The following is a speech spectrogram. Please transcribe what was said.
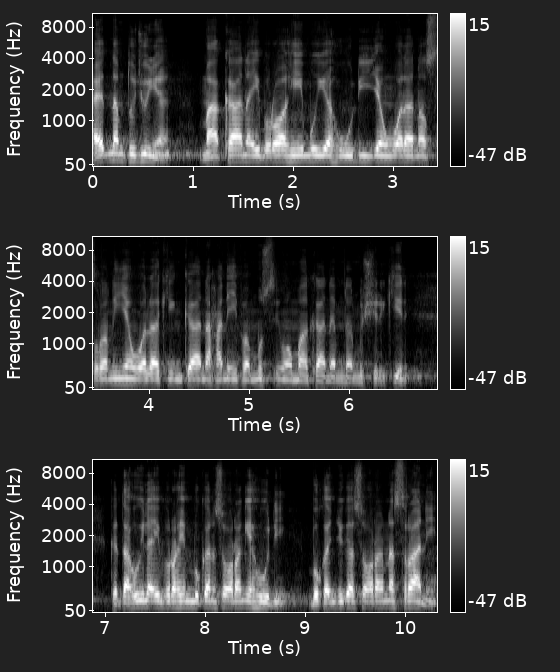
Ayat 67 nya maka na Ibrahimu Yahudiyan wala Nasraniyan walakin kana hanifan muslim wa maka na minal musyrikin. Ketahuilah Ibrahim bukan seorang Yahudi, bukan juga seorang Nasrani,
